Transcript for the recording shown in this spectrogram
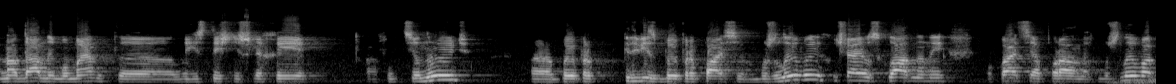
на даний момент е, логістичні шляхи е, функціонують. Е, боєпри- Підвіз боєприпасів можливий, хоча й ускладнений. Евакуація поранених можлива,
